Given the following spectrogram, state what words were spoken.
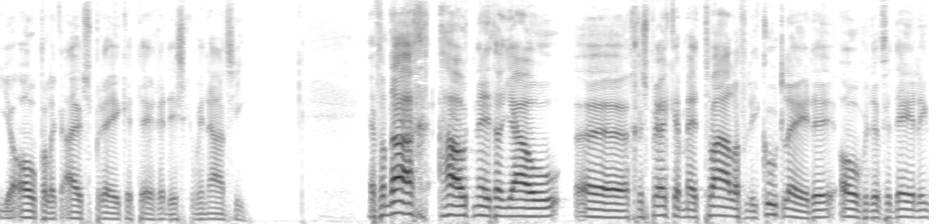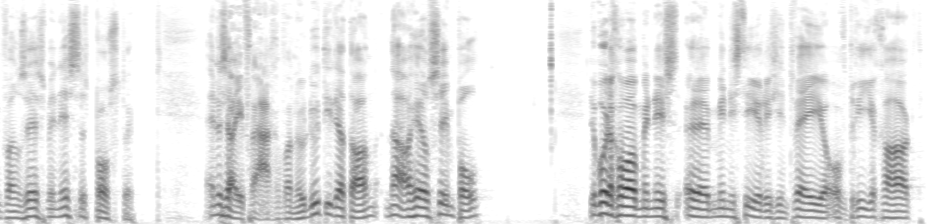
je openlijk uitspreken tegen discriminatie. En vandaag houdt Netanyahu uh, gesprekken met twaalf Likud-leden over de verdeling van zes ministersposten. En dan zou je vragen van hoe doet hij dat dan? Nou, heel simpel. Er worden gewoon minister, uh, ministeries in tweeën of drieën gehakt.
